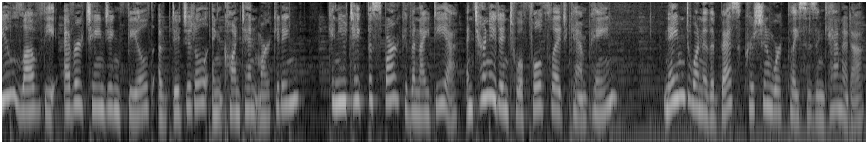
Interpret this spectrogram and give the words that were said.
you love the ever changing field of digital and content marketing? Can you take the spark of an idea and turn it into a full fledged campaign? Named one of the best Christian workplaces in Canada,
